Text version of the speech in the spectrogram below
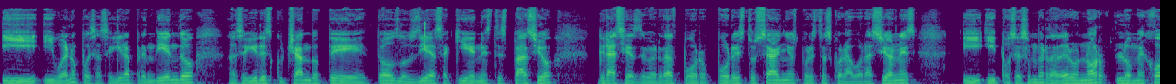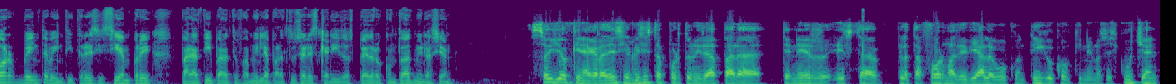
y, bueno, pues a seguir aprendiendo, a seguir escuchándote todos los días aquí en este espacio. Gracias de verdad por, por estos años, por estas colaboraciones y, pues es un verdadero honor. Lo mejor 2023 y siempre para ti, para tu familia, para tus seres queridos. Pedro, con toda admiración. Soy yo quien agradece, Luis, esta oportunidad para tener esta plataforma de diálogo contigo, con quienes nos escuchan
